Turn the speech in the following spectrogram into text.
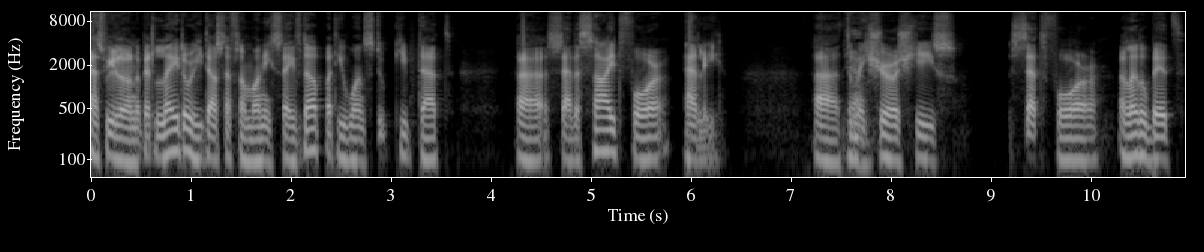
as we learn a bit later, he does have some money saved up, but he wants to keep that uh, set aside for Ellie uh, to yeah. make sure she's set for a little bit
